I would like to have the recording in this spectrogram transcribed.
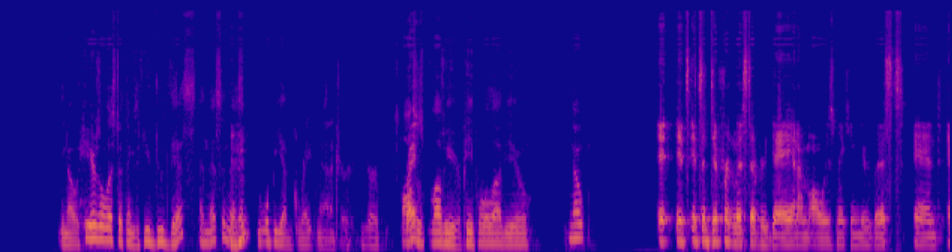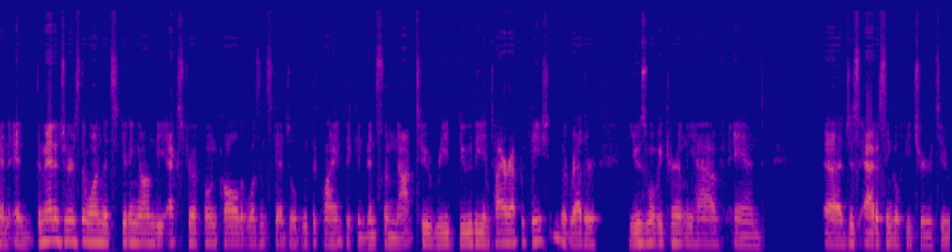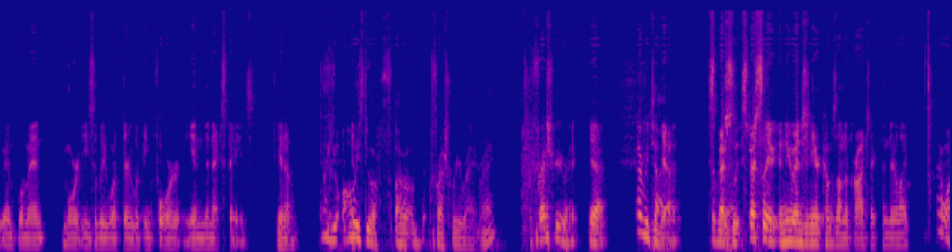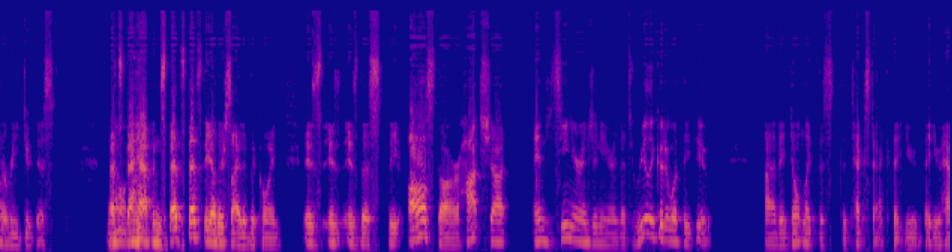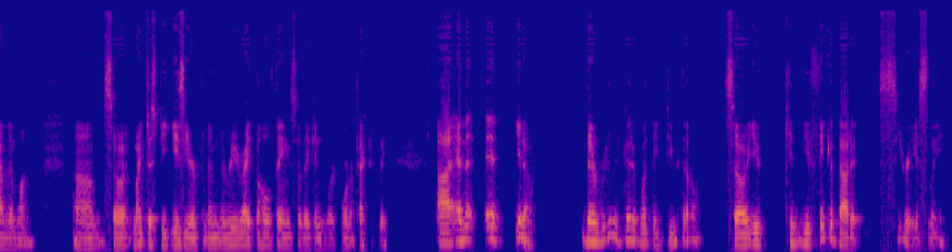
You know, here's a list of things. If you do this and this and this, mm-hmm. you will be a great manager. Your bosses right. will love you. Your people will love you. Nope. It, it's it's a different list every day and i'm always making new lists and and and the manager is the one that's getting on the extra phone call that wasn't scheduled with the client to convince them not to redo the entire application but rather use what we currently have and uh, just add a single feature to implement more easily what they're looking for in the next phase, you know? No, you always do a, a, fresh rewrite, right? A fresh rewrite. Yeah. Every time. Yeah. Especially, especially a new engineer comes on the project and they're like, I want to redo this. That's that happens. That's that's the other side of the coin. Is is is this the all-star hotshot and senior engineer that's really good at what they do. Uh, they don't like this the tech stack that you that you have them on. Um, so it might just be easier for them to rewrite the whole thing so they can work more effectively. Uh, and, and, you know, they're really good at what they do though. So you can, you think about it seriously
